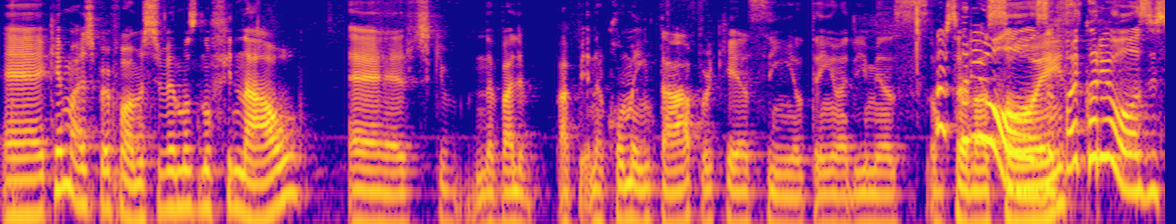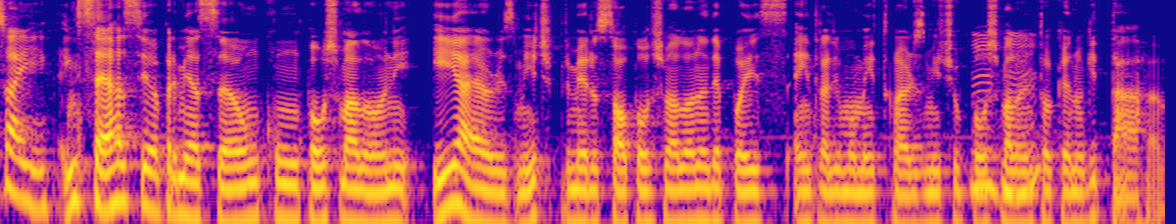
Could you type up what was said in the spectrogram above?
É, que mais de performance? Tivemos no final, é, acho que vale a pena comentar, porque assim, eu tenho ali minhas Curioso, observações. foi curioso isso aí. Encerra-se a premiação com o Post Malone e a Aerosmith. Primeiro só o Post Malone, depois entra ali o momento com a Aerosmith e o Post Uhum. Malone tocando guitarra.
